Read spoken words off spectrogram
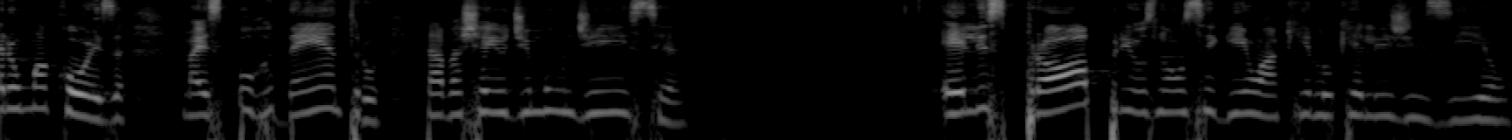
era uma coisa, mas por dentro estava cheio de imundícia. Eles próprios não seguiam aquilo que eles diziam.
